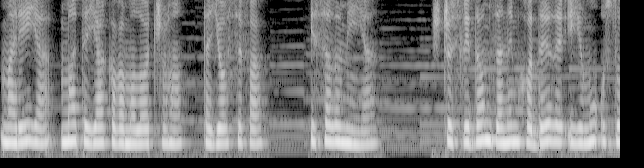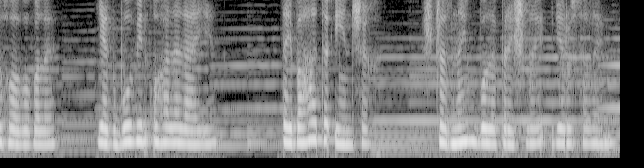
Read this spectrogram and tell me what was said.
Марія, мати Якова Молодшого та Йосифа, і Соломія, що слідом за ним ходили і йому услуговували, як був він у Галилеї, та й багато інших, що з ним були прийшли в Єрусалим.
